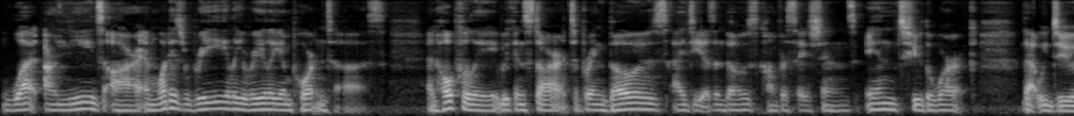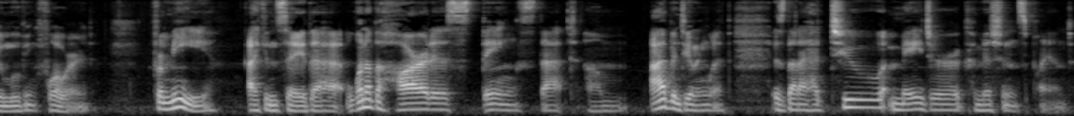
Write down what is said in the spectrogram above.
what our needs are and what is really, really important to us. And hopefully we can start to bring those ideas and those conversations into the work that we do moving forward. For me, I can say that one of the hardest things that um, I've been dealing with is that I had two major commissions planned.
